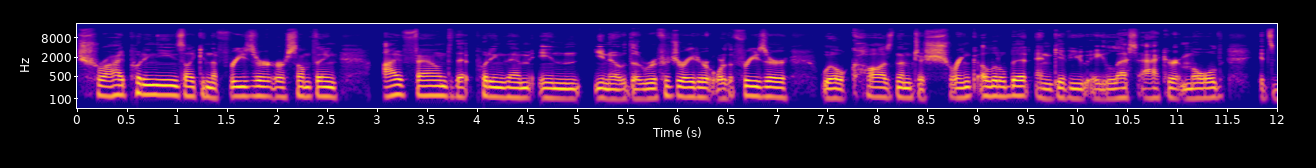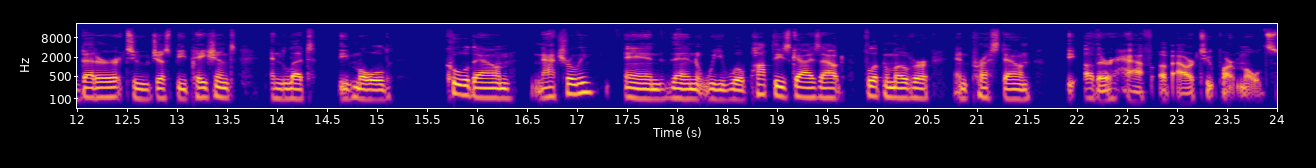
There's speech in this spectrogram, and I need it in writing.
try putting these like in the freezer or something. I've found that putting them in, you know, the refrigerator or the freezer will cause them to shrink a little bit and give you a less accurate mold. It's better to just be patient and let the mold cool down naturally. And then we will pop these guys out, flip them over, and press down the other half of our two part molds.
